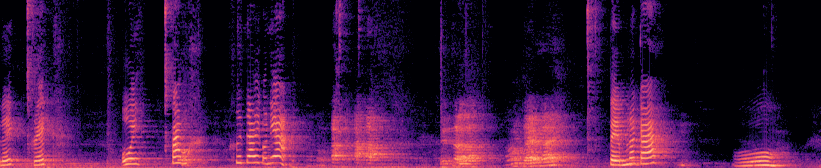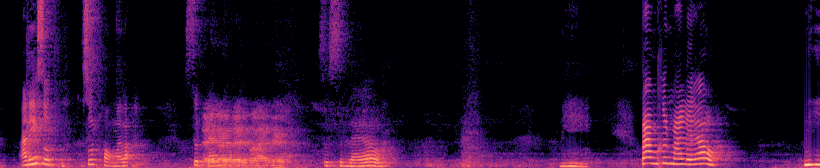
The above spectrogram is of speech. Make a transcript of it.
เล็กเล็กอุ้ยตั้มขึ้นได้กว่าเนี้ยเสร็จแล้วเหรอดีใจไหมเต็มแล้วกะโอ้อันนี้สุดสุดของมาละ สุดใจแล้วใจใจมาใจ สุดสุดแล้ว นี่ตั้มขึ้นมาแล้ว นี่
